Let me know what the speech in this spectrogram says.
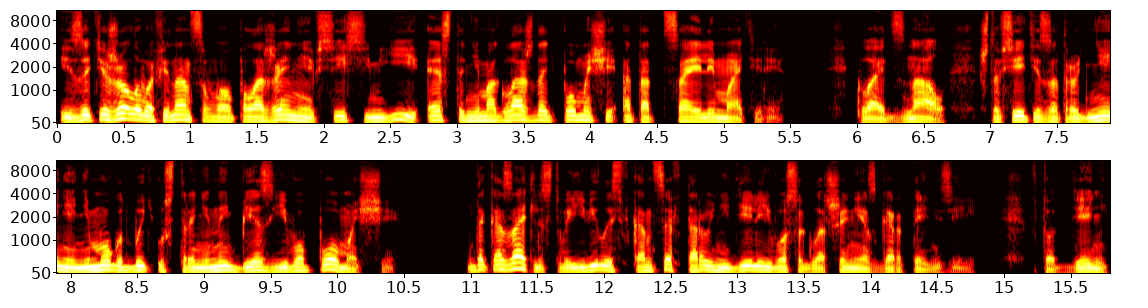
Из-за тяжелого финансового положения всей семьи Эста не могла ждать помощи от отца или матери. Клайд знал, что все эти затруднения не могут быть устранены без его помощи. Доказательство явилось в конце второй недели его соглашения с Гортензией. В тот день,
